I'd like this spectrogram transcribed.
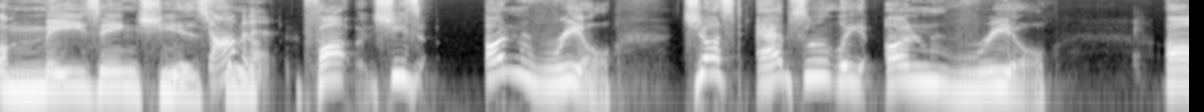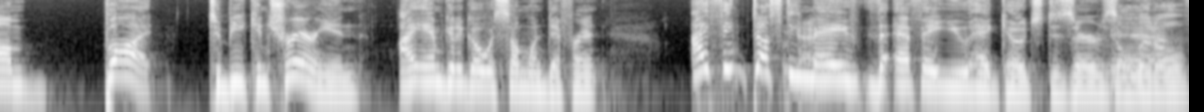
amazing. She is dominant. she's unreal. Just absolutely unreal. Um, but to be contrarian, I am going to go with someone different. I think Dusty okay. May, the FAU head coach, deserves yeah. a little,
